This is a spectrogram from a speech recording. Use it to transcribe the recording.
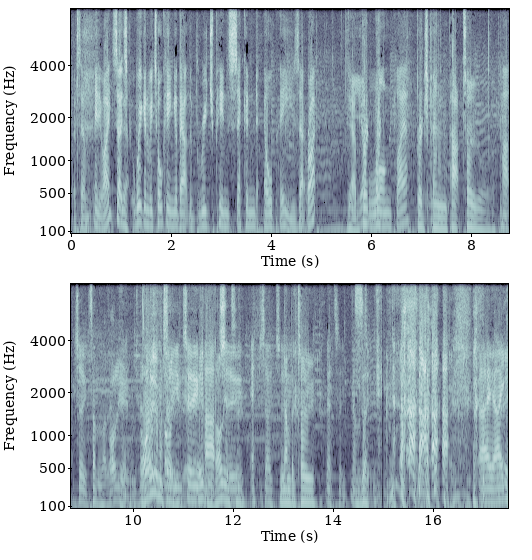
But um, anyway, so it's, Yeah. we're going to be talking about the Bridgepin second LP. Is that right? Yeah, Yep. Brid- Brid- Long player, Bridgepin Part 2 or part two. something like that. Volume. Yeah. Volume 2. Volume two, Even part volume two, two. episode two. Number 2. That's it. Number Z- two. hey, hey.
